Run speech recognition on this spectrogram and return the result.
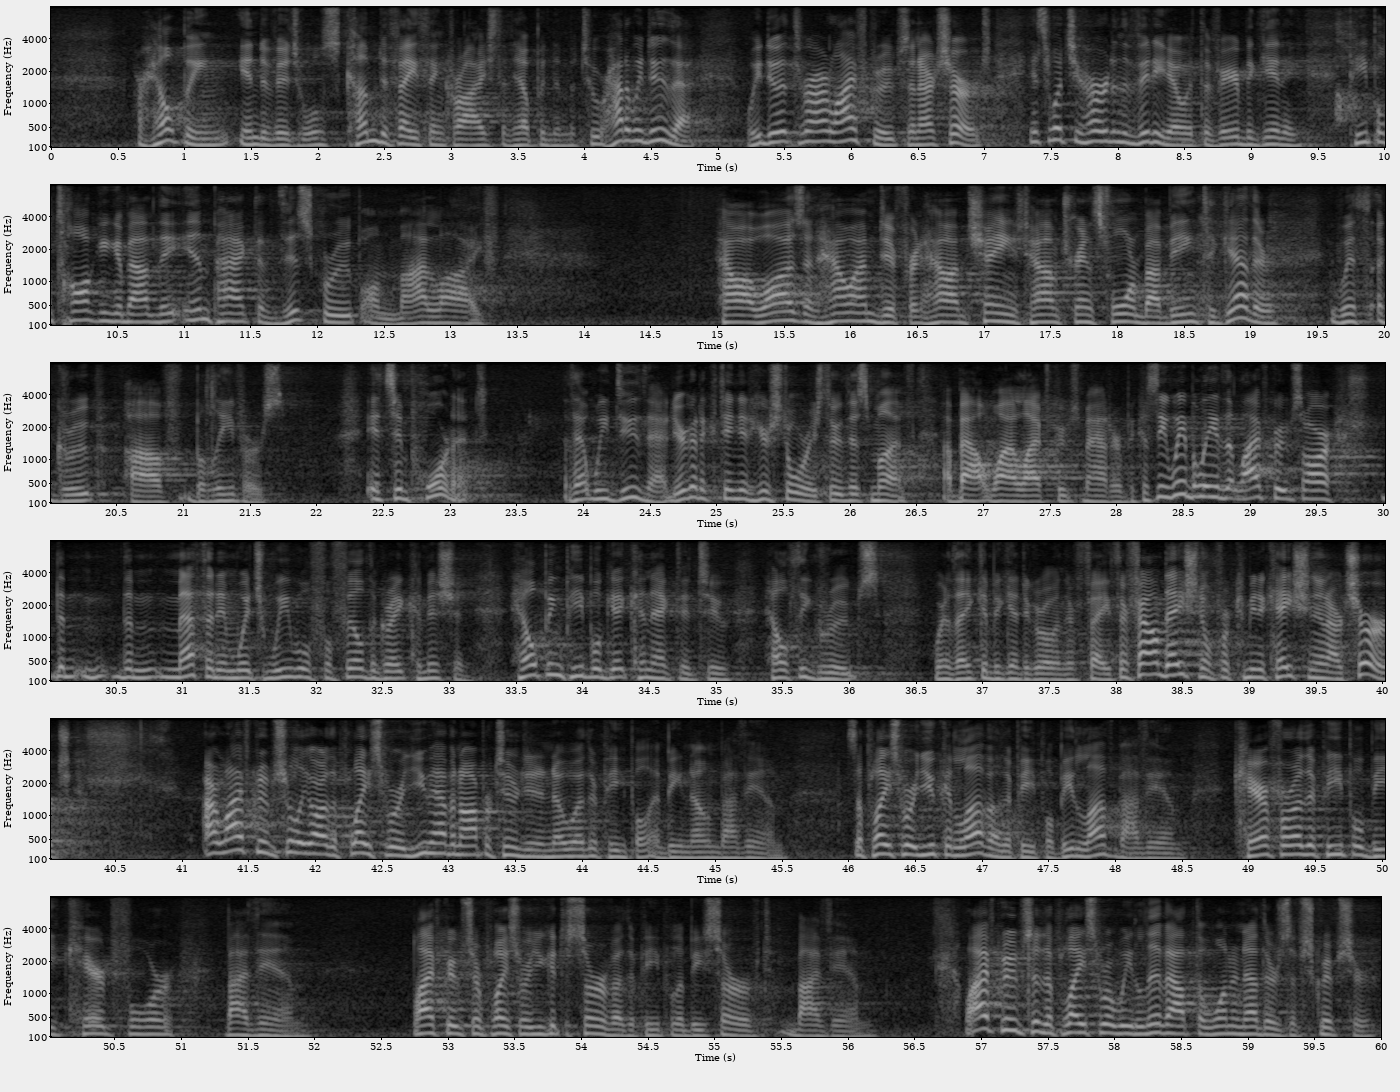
for helping individuals come to faith in Christ and helping them mature. How do we do that? We do it through our life groups in our church. It's what you heard in the video at the very beginning people talking about the impact of this group on my life. How I was and how I'm different, how I'm changed, how I'm transformed by being together with a group of believers. It's important that we do that. You're going to continue to hear stories through this month about why life groups matter. Because, see, we believe that life groups are the, the method in which we will fulfill the Great Commission, helping people get connected to healthy groups where they can begin to grow in their faith. They're foundational for communication in our church. Our life groups really are the place where you have an opportunity to know other people and be known by them. It's a place where you can love other people, be loved by them, care for other people, be cared for by them. Life groups are a place where you get to serve other people and be served by them. Life groups are the place where we live out the one another's of Scripture.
